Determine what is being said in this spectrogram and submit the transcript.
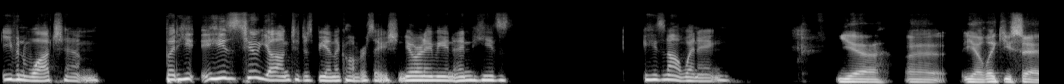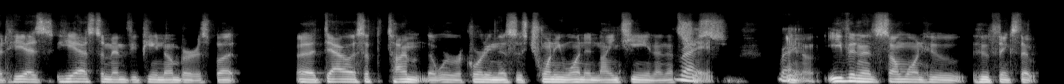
even watch him, but he he's too young to just be in the conversation. You know what I mean? And he's he's not winning. Yeah, uh, yeah, like you said, he has he has some MVP numbers, but uh, Dallas at the time that we're recording this is 21 and 19, and that's Right. just Right. you know even as someone who who thinks that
